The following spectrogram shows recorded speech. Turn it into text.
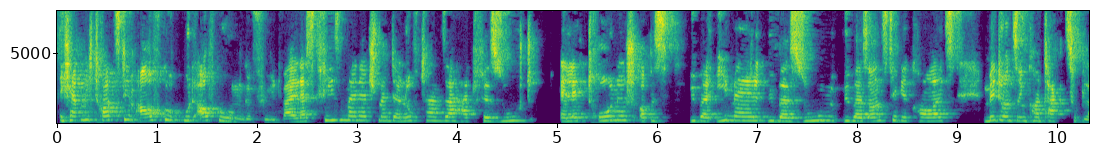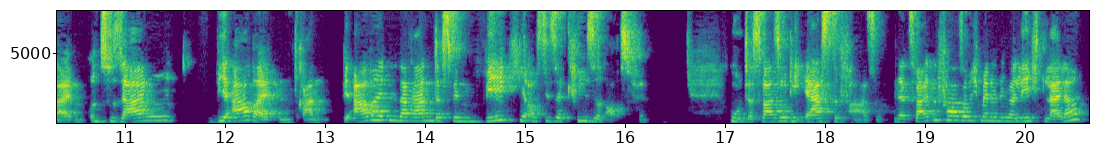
ich habe mich trotzdem aufge gut aufgehoben gefühlt, weil das Krisenmanagement der Lufthansa hat versucht, elektronisch, ob es über E-Mail, über Zoom, über sonstige Calls, mit uns in Kontakt zu bleiben und zu sagen, wir arbeiten dran. Wir arbeiten daran, dass wir einen Weg hier aus dieser Krise rausfinden. Gut, das war so die erste Phase. In der zweiten Phase habe ich mir dann überlegt, Leila,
